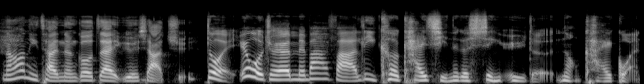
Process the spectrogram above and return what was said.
然后你才能够再约下去。对，因为我觉得没办法立刻开启那个性欲的那种开关，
